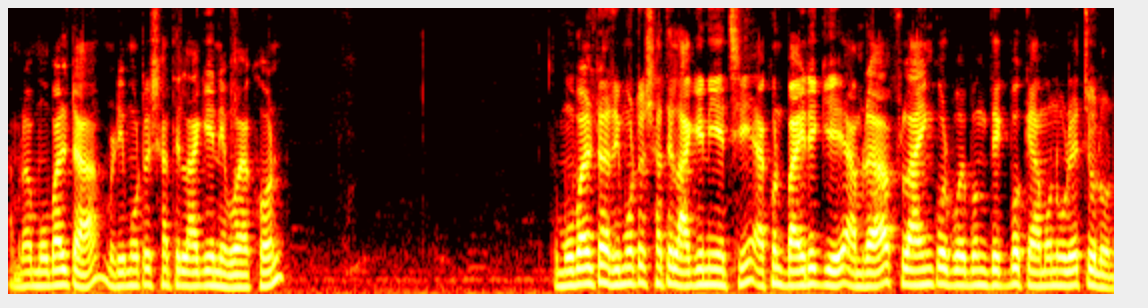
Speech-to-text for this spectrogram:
আমরা মোবাইলটা রিমোটের সাথে লাগিয়ে নেব এখন। তো মোবাইলটা রিমোটের সাথে লাগিয়ে নিয়েছি। এখন বাইরে গিয়ে আমরা ফ্লাইং করব এবং দেখব কেমন উড়ে চলুন।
